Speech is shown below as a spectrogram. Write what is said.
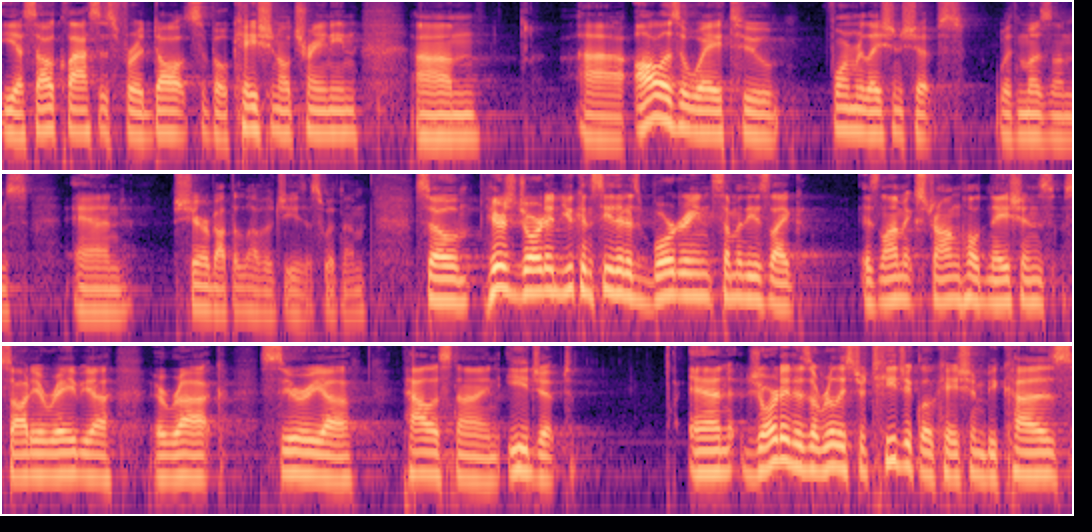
ESL classes for adults, vocational training, um, uh, all as a way to form relationships with Muslims and share about the love of Jesus with them. So here's Jordan. You can see that it's bordering some of these like Islamic stronghold nations Saudi Arabia, Iraq, Syria, Palestine, Egypt. And Jordan is a really strategic location because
